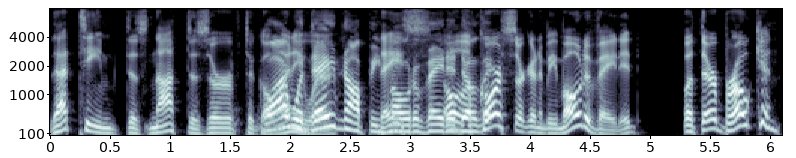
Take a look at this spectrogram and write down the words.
That team does not deserve to go Why would they not be s- motivated, Oh, of course they're going to be motivated, but they're broken.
